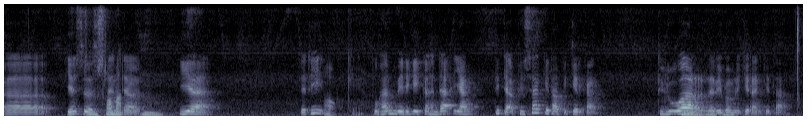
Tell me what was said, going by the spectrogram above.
uh, Yesus dan Daud. Hmm. Iya. Jadi okay. Tuhan memiliki kehendak yang tidak bisa kita pikirkan di luar hmm. dari pemikiran kita.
